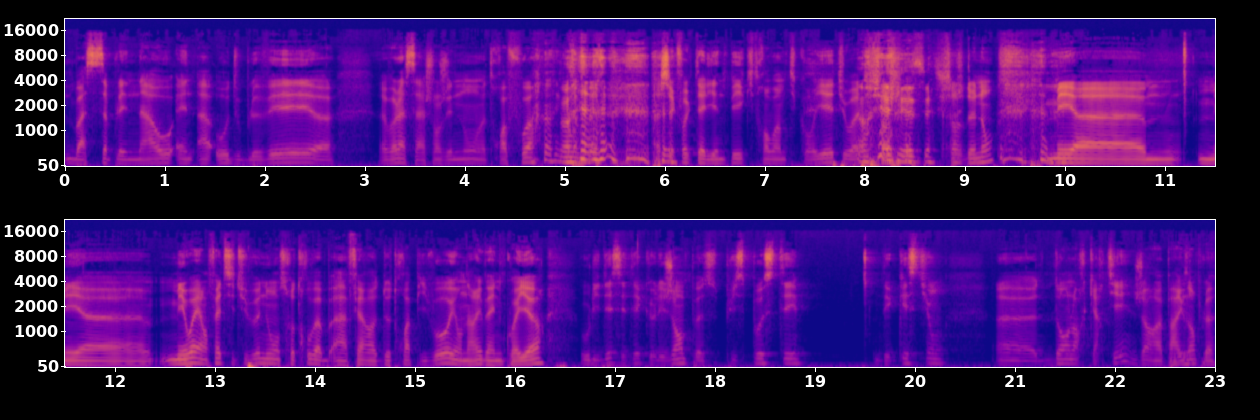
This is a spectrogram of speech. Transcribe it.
Bah, ça s'appelait Nao, N-A-O-W. euh, euh, voilà, ça a changé de nom euh, trois fois. à chaque fois que tu as l'INP qui te renvoie un petit courrier, tu vois, tu, Ouais, changes, tu de nom. mais, euh, mais, euh, mais ouais, en fait, si tu veux, nous, on se retrouve à, à faire deux, trois pivots et on arrive à Enquire où l'idée c'était que les gens puissent poster des questions euh, dans leur quartier. Genre, euh, par Mhm. exemple,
